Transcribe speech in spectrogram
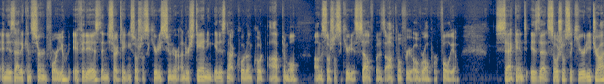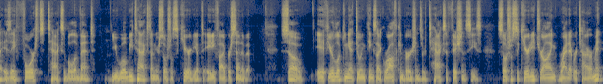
And is that a concern for you? If it is, then you start taking Social Security sooner, understanding it is not quote unquote optimal on the Social Security itself, but it's optimal for your overall portfolio. Second is that Social Security draw is a forced taxable event. You will be taxed on your Social Security up to 85% of it. So, if you're looking at doing things like Roth conversions or tax efficiencies, Social Security drawing right at retirement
